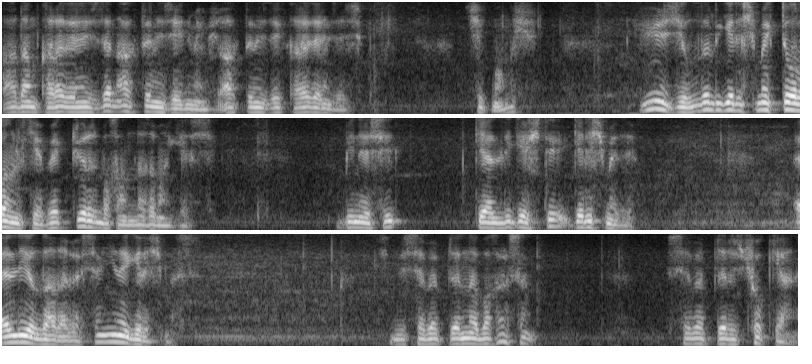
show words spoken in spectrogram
adam Karadeniz'den Akdeniz'e inmemiş. Akdeniz'deki Karadeniz'e çıkmamış. Çıkmamış. 100 yıldır gelişmekte olan ülke. Bekliyoruz bakalım ne zaman gelecek. Bir nesil geldi geçti gelişmedi. 50 yıl daha da beksen yine gelişmez. Şimdi sebeplerine bakarsan sebepleri çok yani.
